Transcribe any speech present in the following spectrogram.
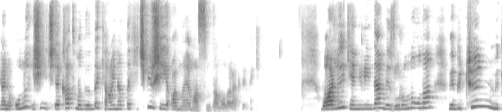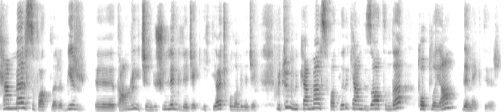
Yani onu işin içine katmadığında kainatta hiçbir şeyi anlayamazsın tam olarak demek. Varlığı kendiliğinden ve zorunlu olan ve bütün mükemmel sıfatları bir e, Tanrı için düşünülebilecek, ihtiyaç olabilecek bütün mükemmel sıfatları kendi zatında toplayan demektir.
